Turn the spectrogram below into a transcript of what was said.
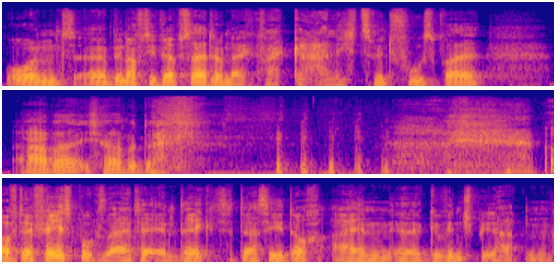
Und äh, bin auf die Webseite und da war gar nichts mit Fußball. Aber ich habe dann auf der Facebook-Seite entdeckt, dass sie doch ein äh, Gewinnspiel hatten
